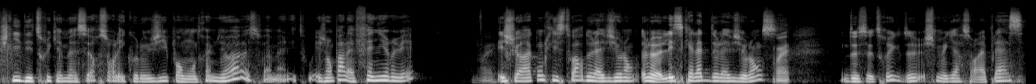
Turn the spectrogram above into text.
Je lis des trucs à ma sœur sur l'écologie pour montrer, elle me dit Ah, c'est pas mal et tout. Et j'en parle à Fanny Ruet, Ouais. et je lui raconte l'histoire de la violence, l'escalade de la violence, Ouais. de ce truc de je me gare sur la place,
